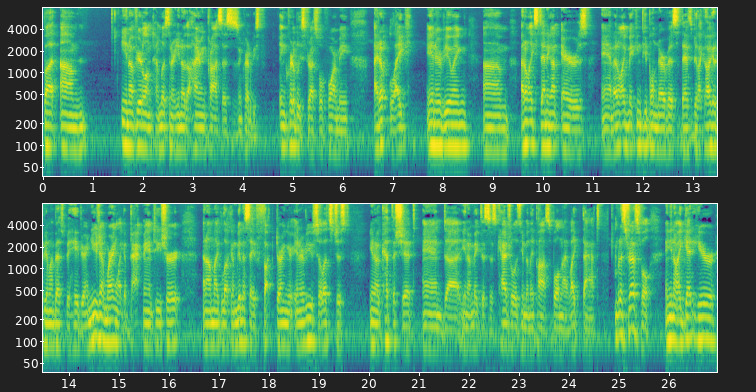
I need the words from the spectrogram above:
But um, you know, if you're a long time listener, you know the hiring process is incredibly incredibly stressful for me. I don't like interviewing. Um, I don't like standing on errors, and I don't like making people nervous. They have to be like, "Oh, I got to be on my best behavior." And usually, I'm wearing like a Batman T-shirt, and I'm like, "Look, I'm gonna say fuck during your interview, so let's just." You know, cut the shit and uh, you know make this as casual as humanly possible, and I like that. But it's stressful, and you know I get here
